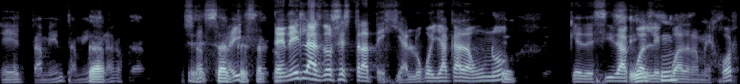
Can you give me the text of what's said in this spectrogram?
Eh, también, también, claro. Exacto, Tenéis las dos estrategias. Luego ya cada uno que decida cuál le cuadra mejor.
